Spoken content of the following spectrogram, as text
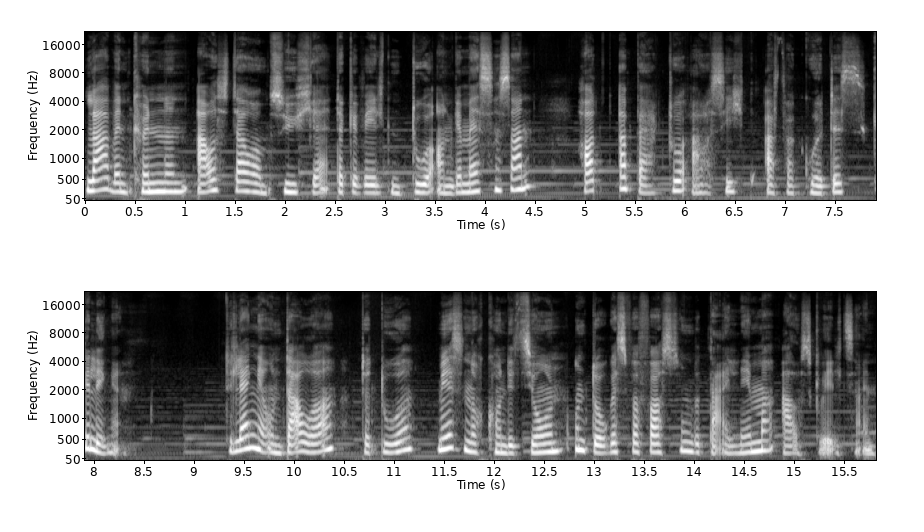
La, wenn Können, Ausdauer und Psyche der gewählten Tour angemessen sind, hat eine Bergtour Aussicht auf ein gutes Gelingen. Die Länge und Dauer der Tour müssen nach Kondition und Tagesverfassung der Teilnehmer ausgewählt sein.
